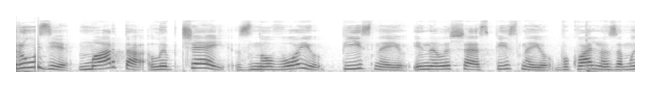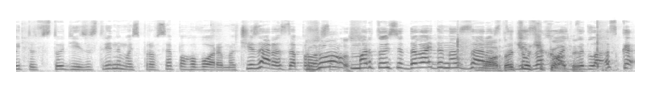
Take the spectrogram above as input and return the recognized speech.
Друзі, Марта Липчей з новою піснею і не лише з піснею. Буквально за мить тут в студії зустрінемось, про все поговоримо. Чи зараз запросимо? Зараз. Мартуся, давай до нас зараз. Марта, тоді заходь, чекати? будь ласка.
